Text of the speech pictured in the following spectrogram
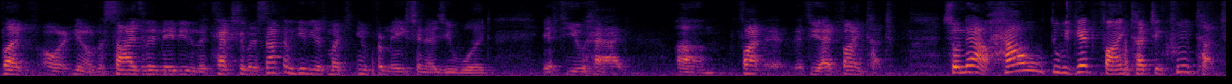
but, or, you know, the size of it, maybe even the texture, but it's not going to give you as much information as you would if you had um, fine, if you had fine touch. So now, how do we get fine touch and crude touch?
